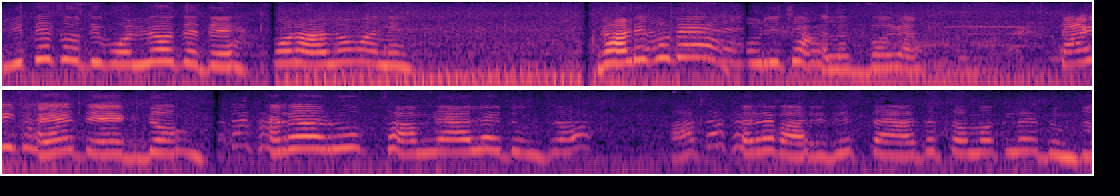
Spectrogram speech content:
इथेच होती बोलले होते ते. मोर आलो म्हणे. गाडी कुठे? पोरीची हालत बघा. टाईट आहे ते एकदम. आता खरं रूप सामने आलंय तुमचं. आता खरं भारी दिसतंय. आता चमकलंय तुमचं.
